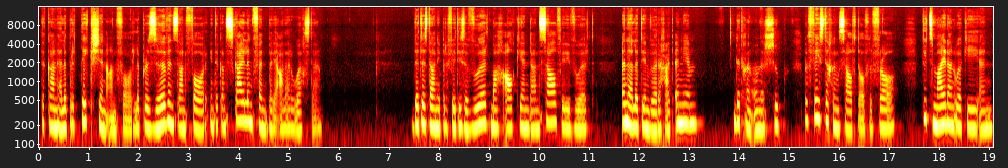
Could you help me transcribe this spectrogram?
te kan hulle protection aanvaar, hulle preservance aanvaar en te kan skuilings vind by die Allerhoogste. Dit is dan die profetiese woord, mag elkeen dan self hierdie woord in hulle teenwoordigheid inneem. Dit gaan ondersoek, bevestiging self daarvoor vra. Toets my dan ook hierin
